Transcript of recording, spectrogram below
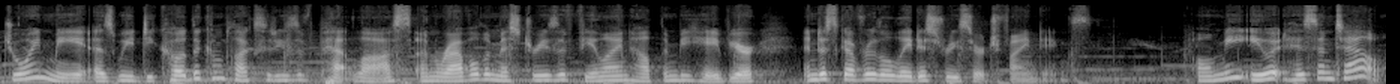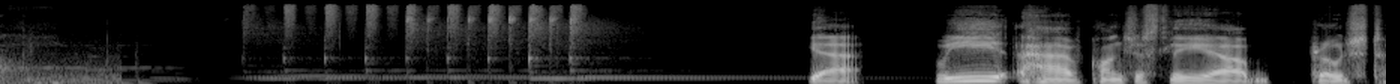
Join me as we decode the complexities of pet loss, unravel the mysteries of feline health and behavior, and discover the latest research findings. I'll meet you at Hiss and Tell. Yeah, we have consciously uh, approached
